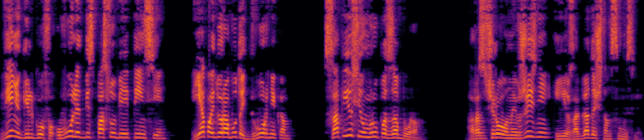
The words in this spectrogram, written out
Веню Гильгофа уволят без пособия и пенсии, я пойду работать дворником, сопьюсь и умру под забором, разочарованный в жизни и ее загадочном смысле.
